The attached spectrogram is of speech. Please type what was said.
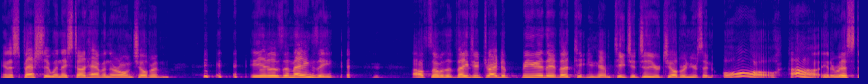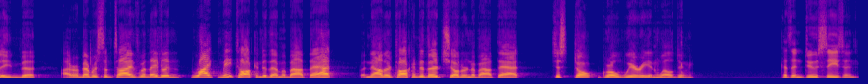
And especially when they start having their own children, it is amazing how some of the things you tried to be in there, they're te- you hear them teaching to your children. You're saying, oh, huh, interesting. Uh, I remember some times when they didn't like me talking to them about that, but now they're talking to their children about that. Just don't grow weary in well doing. because in due season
